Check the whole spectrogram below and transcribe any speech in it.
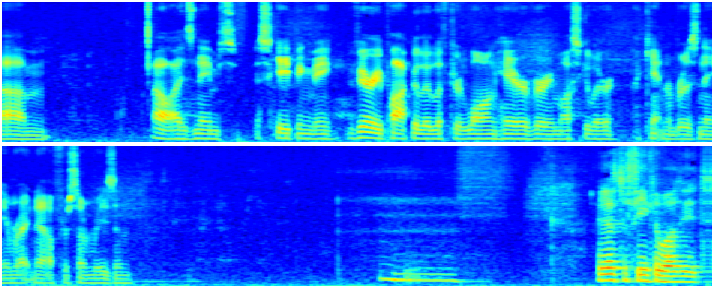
um, oh, his name's escaping me. Very popular lifter, long hair, very muscular. I can't remember his name right now for some reason. I have to think about it.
